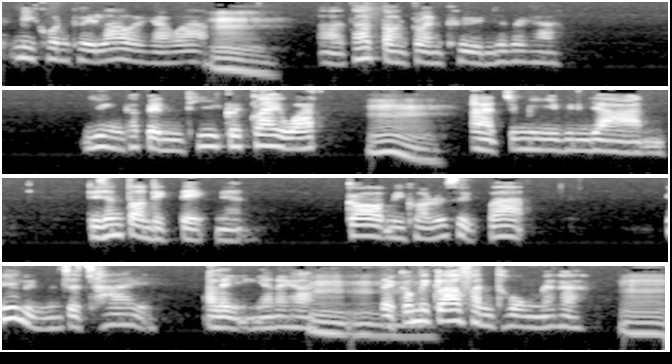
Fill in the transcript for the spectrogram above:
ๆ มีคนเคยเล่าเลยค่ะว่า อืมอ่า ถ้าตอนกลางคืนใช่ไหมคะยิ่งถ้าเป็นที่ใกล้ๆวัด อืม อาจจะมีวิญญาณดิฉันตอนเด็ก ๆ เนี่ย ก็มีความรู้สึกว่า เอ๊ะหรือมันจะใช่ อะไรอย่างเงี้ยนะคะ แต่ก็ไม่กล้าฟันธงนะคะ อืม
